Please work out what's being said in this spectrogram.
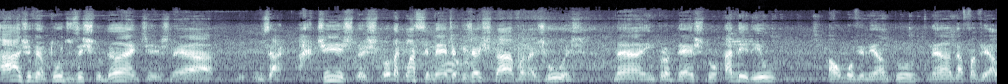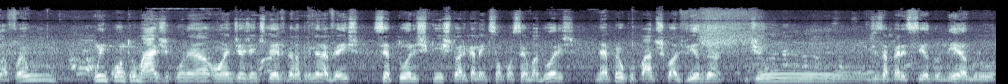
A, a juventude, os estudantes, né? os artistas, toda a classe média que já estava nas ruas né? em protesto, aderiu ao movimento né? da favela. Foi um, um encontro mágico, né? onde a gente teve pela primeira vez setores que historicamente são conservadores, né, preocupados com a vida de um desaparecido negro,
